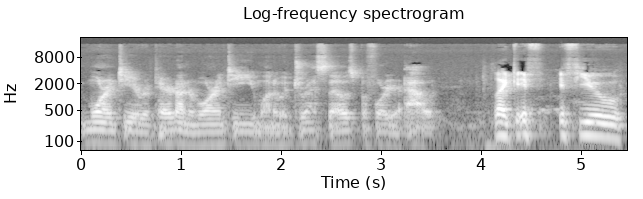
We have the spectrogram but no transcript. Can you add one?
warranty or repaired under warranty, you want to address those before you're out. like if if you,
